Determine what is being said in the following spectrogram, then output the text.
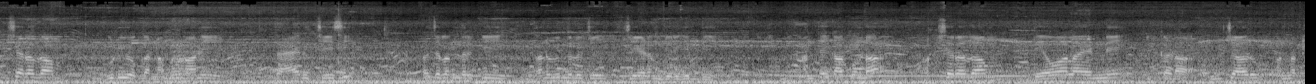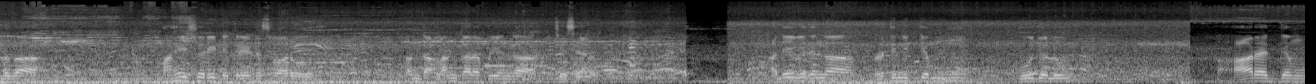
అక్షరధాం గుడి యొక్క నమూనాని తయారు చేసి ప్రజలందరికీ కనువిందులు చే చేయడం జరిగింది. అంతేకాకుండా అక్షరధాం దేవాలయాన్ని ఇక్కడ ఉంచారు అన్నట్లుగా మహేశ్వరి డెకరేటర్స్ వారు అంత అలంకారప్రియంగా చేశారు. అదేవిధంగా ప్రతినిత్యము పూజలు ఆరాధ్యము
